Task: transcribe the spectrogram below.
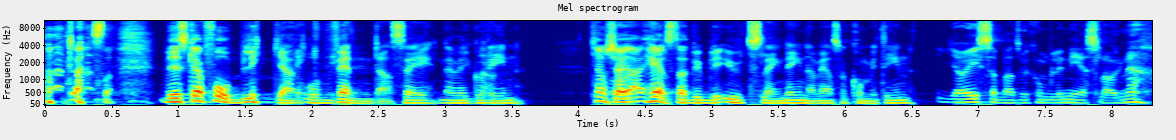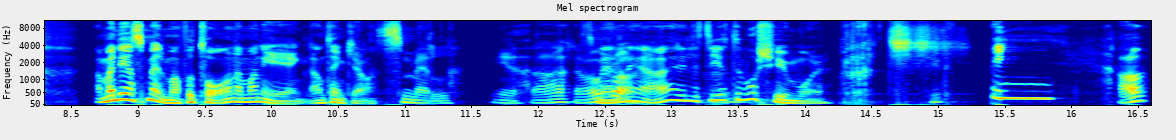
alltså, vi ska få blickar och vända sig när vi går in. Kanske helst att vi blir utslängda innan vi ens har kommit in. Jag gissar på att vi kommer bli nedslagna. Ja, men det är en smäll man får ta när man är i England, tänker jag. Smäll. Ja, det var Smäll, bra. ja, lite Göteborgshumor. Bing! Ja.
